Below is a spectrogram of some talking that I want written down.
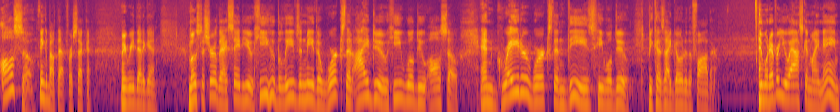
also. Think about that for a second. Let me read that again. Most assuredly, I say to you, he who believes in me, the works that I do, he will do also. And greater works than these he will do, because I go to the Father. And whatever you ask in my name,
